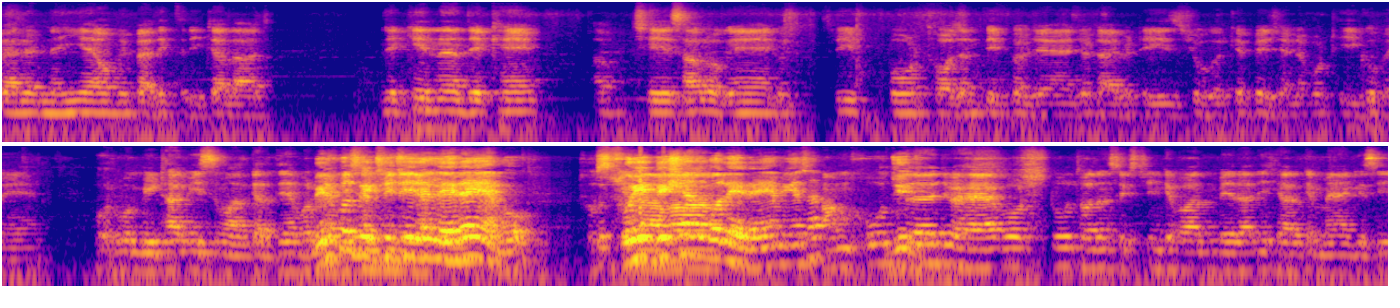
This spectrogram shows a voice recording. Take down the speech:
वैलिड नहीं है होम्योपैथिक तरीका इलाज लेकिन देखें अब छः साल हो गए हैं कोई थ्री फोर थाउज़ेंड पीपल जो हैं जो डायबिटीज़ शुगर के पेशेंट हैं वो ठीक हुए हैं और वो मीठा भी इस्तेमाल करते हैं बिल्कुल मीठी चीज़ें ले रहे हैं वो। स्वीट डिशेस वो ले रहे हैं मियाँ साहब। हम खुद जी, जी। जो है वो 2016 के बाद मेरा नहीं ख्याल कि मैं किसी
